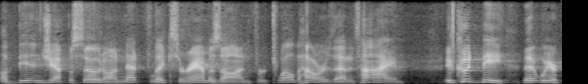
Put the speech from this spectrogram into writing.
a binge episode on Netflix or Amazon for 12 hours at a time. It could be that we're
